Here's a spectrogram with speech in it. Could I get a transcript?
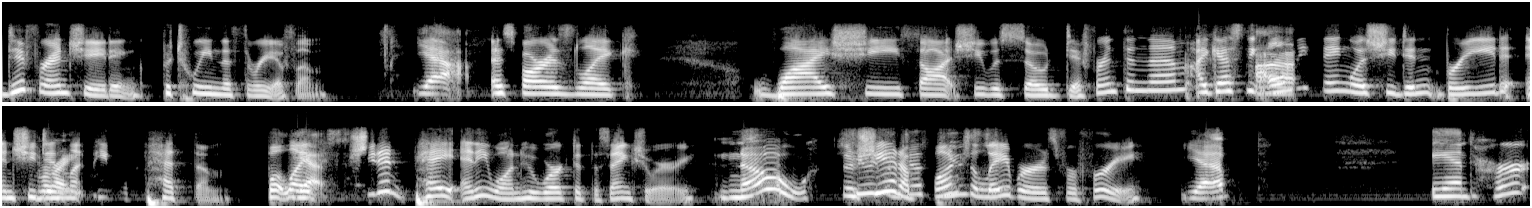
differentiating between the three of them Yeah. as far as like why she thought she was so different than them. I guess the Uh, only thing was she didn't breed and she didn't Right. let people pet them. But like Yes. she didn't pay anyone who worked at the sanctuary. No. So she, was had a bunch of to- laborers for free. Yep. And her,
